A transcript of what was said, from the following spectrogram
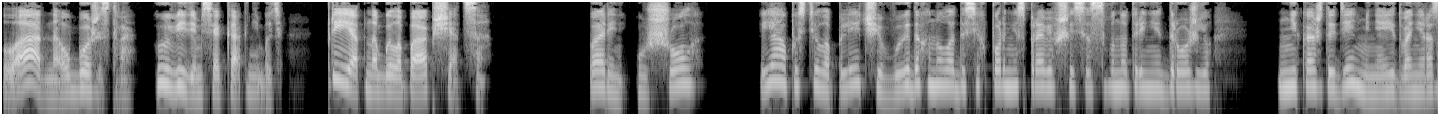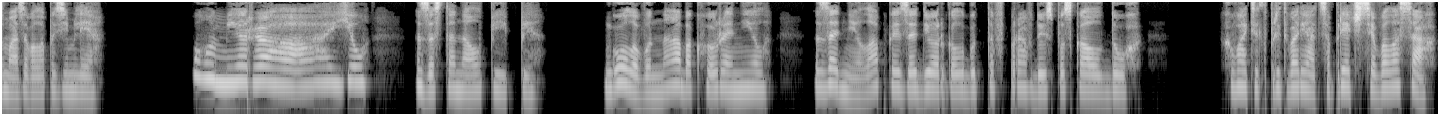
«Ладно, убожество, увидимся как-нибудь. Приятно было пообщаться». Парень ушел, я опустила плечи, выдохнула, до сих пор не справившись с внутренней дрожью. Не каждый день меня едва не размазывало по земле. «Умираю!» — застонал Пиппи. Голову на бок уронил, задней лапкой задергал, будто вправду испускал дух. «Хватит притворяться, прячься в волосах!»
